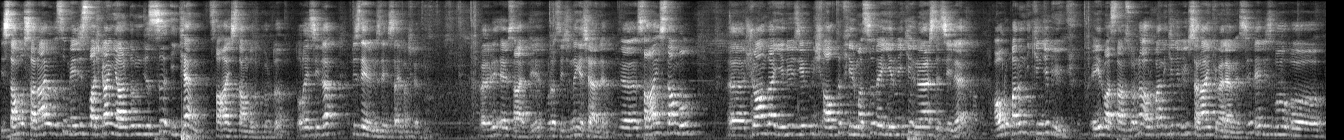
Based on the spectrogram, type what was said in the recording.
İstanbul Sanayi Odası Meclis Başkan Yardımcısı iken Saha İstanbul'u kurdu. Dolayısıyla biz de evimizdeyiz Sayın Başkanım. Böyle bir ev sahipliği burası için de geçerli. Ee, Saha İstanbul e, şu anda 776 firması ve 22 üniversitesiyle Avrupa'nın ikinci büyük Airbus'tan sonra Avrupa'nın ikinci büyük sanayi kümelenmesi ve biz bu o,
